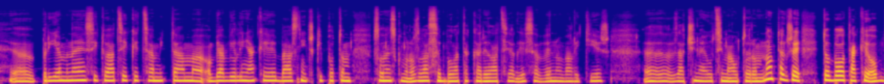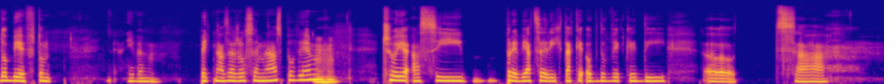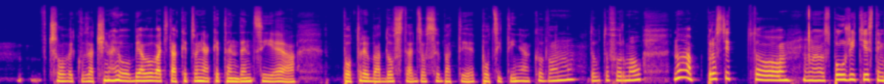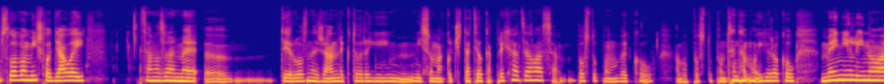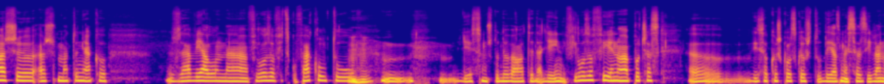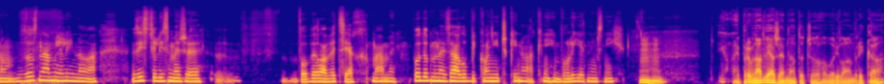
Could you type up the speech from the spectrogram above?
príjemné situácie, keď sa mi tam objavili nejaké básničky. Potom v slovenskom rozhlase bola taká relácia, kde sa venovali tiež e, začínajúcim autorom. No takže to bolo také obdobie v tom, neviem, 15 až 18 poviem, mm-hmm. čo je asi pre viacerých také obdobie, kedy uh, sa v človeku začínajú objavovať takéto nejaké tendencie a potreba dostať zo seba tie pocity nejako von touto formou. No a proste to e, spolužitie s tým slovom išlo ďalej Samozrejme, e, tie rôzne žánre, ktorými som ako čitateľka prechádzala, sa postupom vekov, alebo postupom teda mojich rokov menili, no až, až ma to nejako zavialo na filozofickú fakultu, mm-hmm. kde som študovala teda dejiny filozofie, no a počas e, vysokoškolského štúdia sme sa s Ivanom zoznámili, no a zistili sme, že vo veľa veciach máme podobné záľuby, koničky, no a knihy boli jedným z nich. Mm-hmm. Ja najprv nadviažem na to, čo hovorila Andrika. E,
